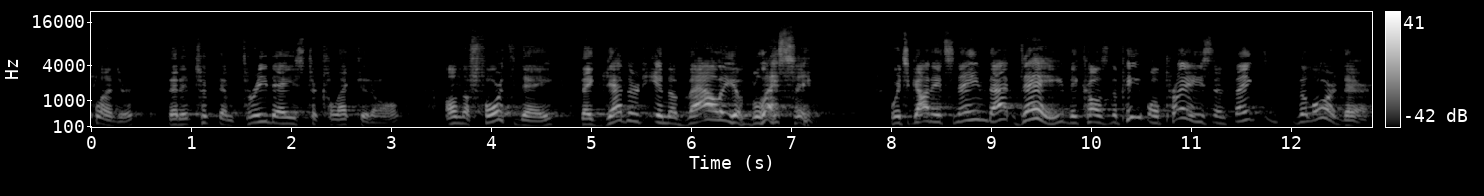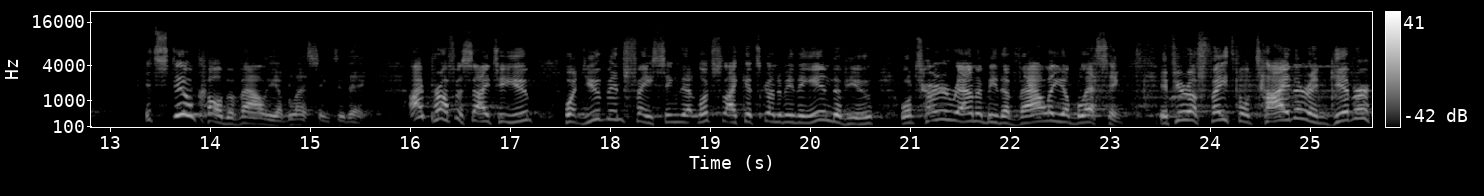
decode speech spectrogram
plunder that it took them three days to collect it all. On the fourth day, they gathered in the valley of blessing, which got its name that day because the people praised and thanked the Lord there. It's still called the valley of blessing today. I prophesy to you what you've been facing that looks like it's going to be the end of you will turn around and be the valley of blessing. If you're a faithful tither and giver,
